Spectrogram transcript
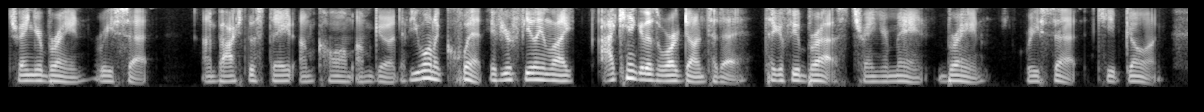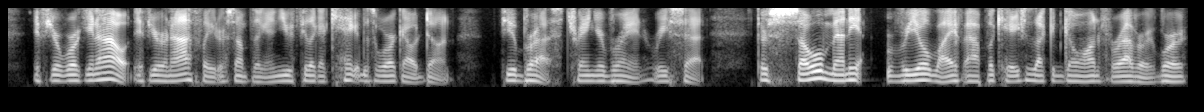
train your brain, reset. I'm back to the state, I'm calm, I'm good. If you want to quit, if you're feeling like I can't get this work done today, take a few breaths, train your main, brain, reset, keep going. If you're working out, if you're an athlete or something and you feel like I can't get this workout done, few breaths, train your brain, reset. There's so many real life applications that could go on forever where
